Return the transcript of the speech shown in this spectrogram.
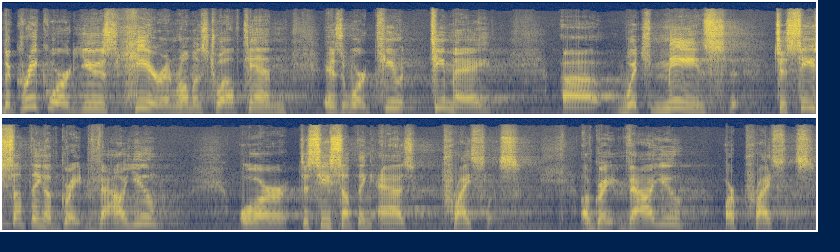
the Greek word used here in Romans 12:10 is the word time, uh, which means to see something of great value or to see something as priceless, of great value or priceless.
